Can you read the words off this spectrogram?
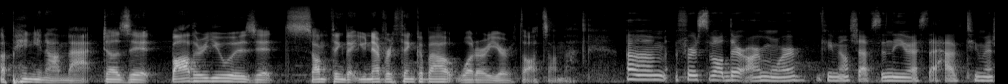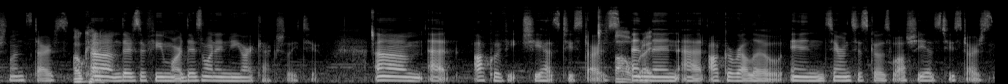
opinion on that? Does it bother you? Is it something that you never think about? What are your thoughts on that? Um, first of all, there are more female chefs in the U.S. that have two Michelin stars. Okay. Um, there's a few more. There's one in New York actually too. Um, at Aquavit, she has two stars, Oh, and right. then at Acquerello in San Francisco as well, she has two stars.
